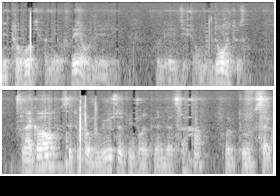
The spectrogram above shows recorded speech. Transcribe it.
les taureaux qu'il fallait offrir, ou les, différents dons et tout ça. D'accord? C'est tout pour aujourd'hui, c'est une journée pleine de tout cela.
